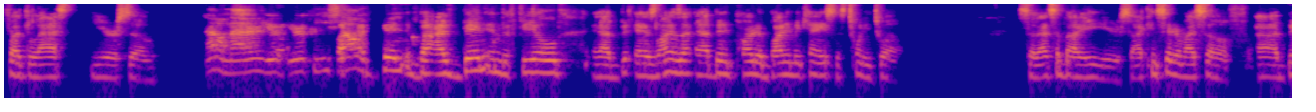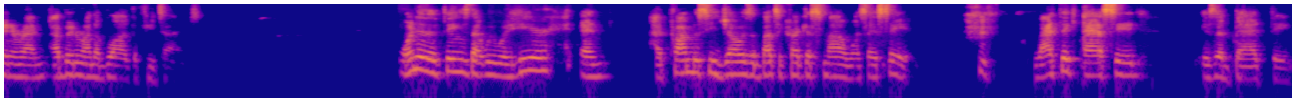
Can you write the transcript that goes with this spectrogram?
for like the last year or so. That don't matter. You're you're a But kinesiologist. I've been, but I've been in the field, and I've been, as long as I, I've been part of body mechanics since 2012. So that's about eight years. So I consider myself. I've been around. I've been around the block a few times. One of the things that we would hear, and I promise you, Joe is about to crack a smile once I say it. Lactic acid is a bad thing.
